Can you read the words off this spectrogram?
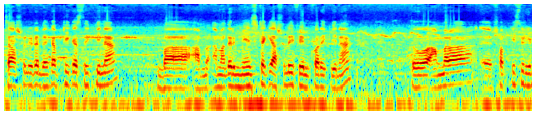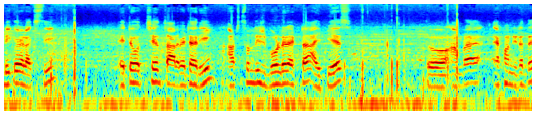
যে আসলে এটা ব্যাকআপ ঠিক আছে কি না বা আমাদের মেন্সটা কি আসলেই ফেল করে কি না তো আমরা সব কিছু রেডি করে রাখছি। এটা হচ্ছে চার ব্যাটারি, আটচল্লিশ বোল্ডের একটা আইপিএস তো আমরা এখন এটাতে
